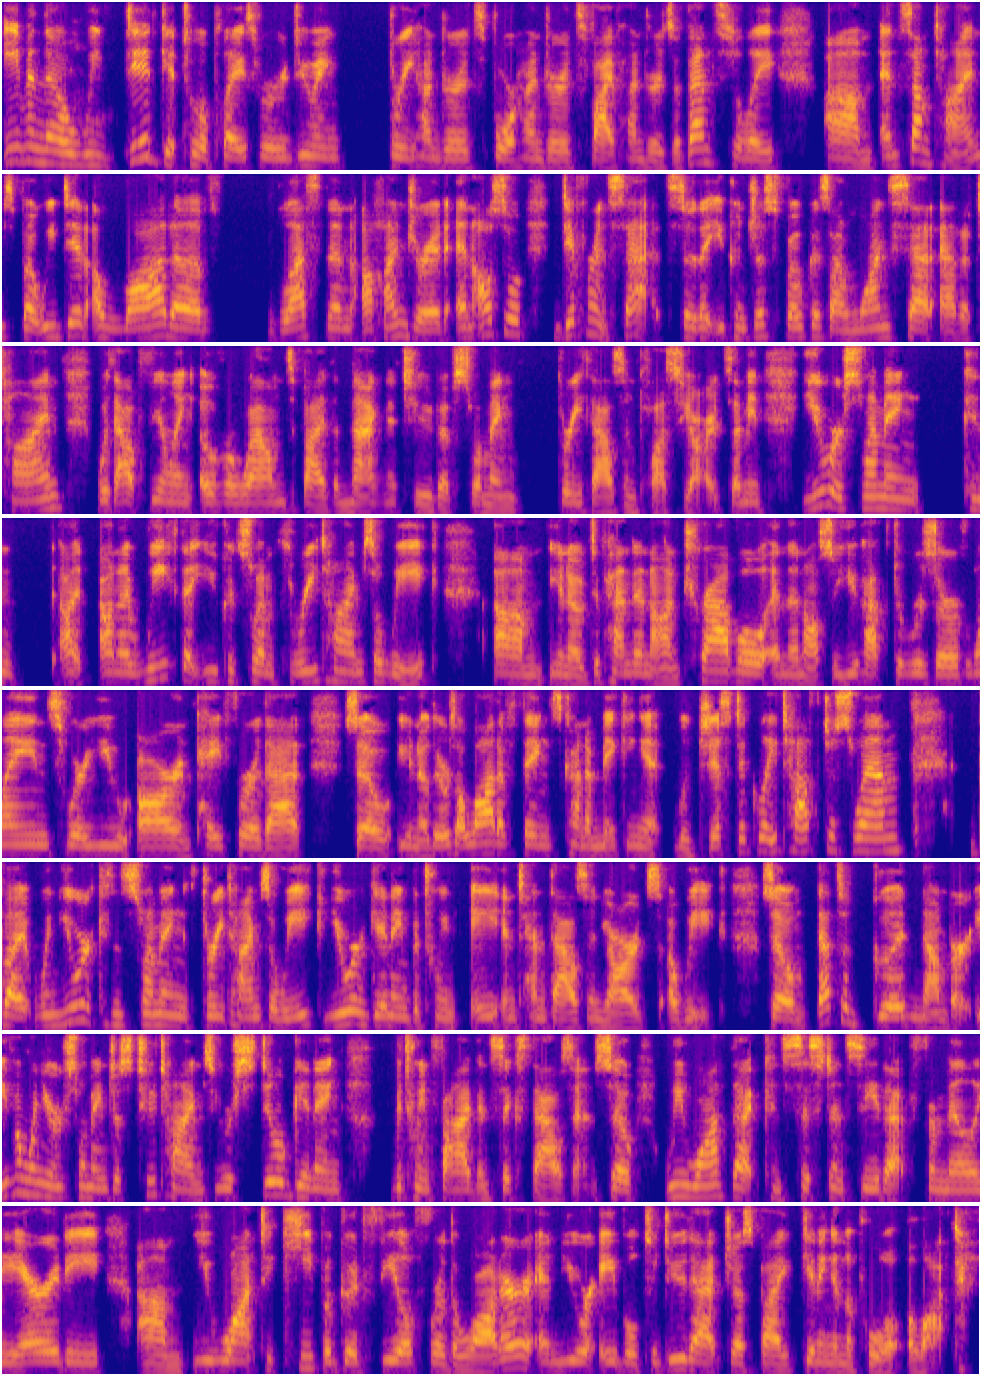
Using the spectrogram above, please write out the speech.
even though we did get to a place where we are doing 300s 400s 500s eventually um, and sometimes but we did a lot of less than 100 and also different sets so that you can just focus on one set at a time without feeling overwhelmed by the magnitude of swimming 3000 plus yards. I mean you were swimming con- uh, on a week that you could swim three times a week um, you know, dependent on travel. And then also you have to reserve lanes where you are and pay for that. So, you know, there's a lot of things kind of making it logistically tough to swim. But when you were swimming three times a week, you were getting between eight and 10,000 yards a week. So that's a good number. Even when you were swimming just two times, you were still getting between five and 6,000. So we want that consistency, that familiarity. Um, you want to keep a good feel for the water and you were able to do that just by getting in the pool a lot.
